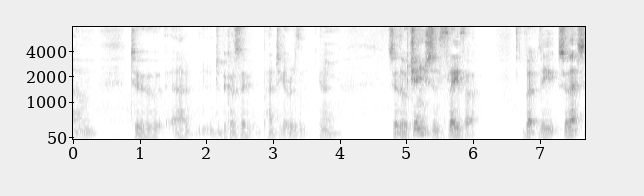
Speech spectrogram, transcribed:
um, Mhm. to, uh, to because they had to get rid of them. You know. Yeah. So there were changes in flavour, but the so that's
